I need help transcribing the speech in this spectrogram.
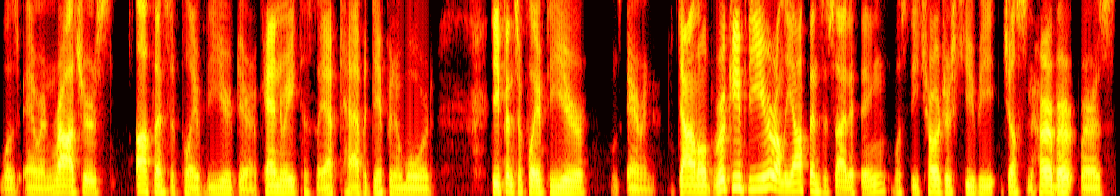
was Aaron Rodgers, Offensive Player of the Year, Derrick Henry, because they have to have a different award. Defensive Player of the Year was Aaron Donald. Rookie of the Year on the offensive side of thing was the Chargers QB Justin Herbert, whereas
